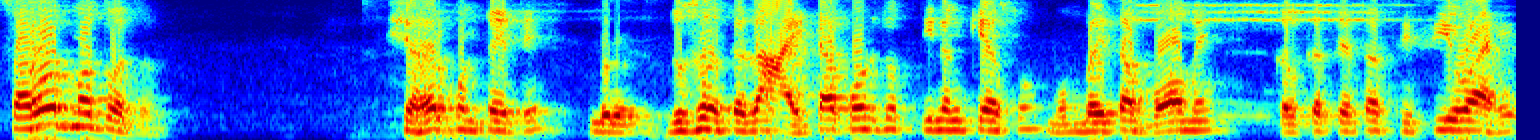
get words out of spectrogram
सर्वात महत्वाचं शहर कोणतं आहे ते? बरोबर. दुसरं त्याचा आयटा कोड जो तीन अंकी असतो मुंबईचा बॉम्ब आहे. कलकत्त्याचा सीसीओ आहे.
